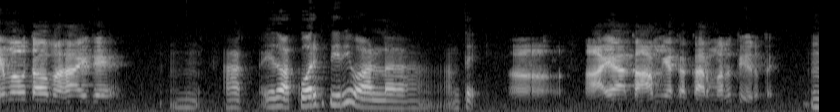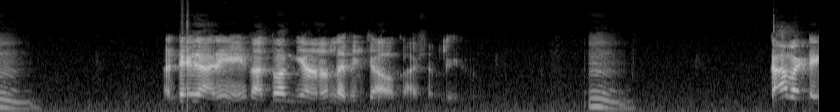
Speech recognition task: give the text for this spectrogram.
ఏమవుతావు మహా అయితే ఏదో ఆ కోరిక తీరి వాళ్ళ అంతే ఆయా కామ్యక కర్మలు తీరుతాయి. అంతేగాని తత్వజ్ఞానం లభించే అవకాశం లేదు. కాబట్టి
